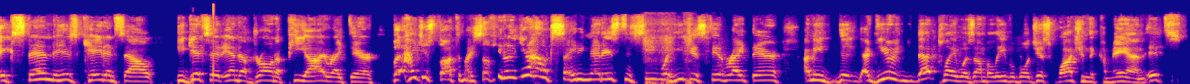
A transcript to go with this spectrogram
extend his cadence out? He gets it, end up drawing a PI right there. But I just thought to myself, you know, you know how exciting that is to see what he just did right there. I mean, the, uh, do you, that play was unbelievable. Just watching the command, it's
